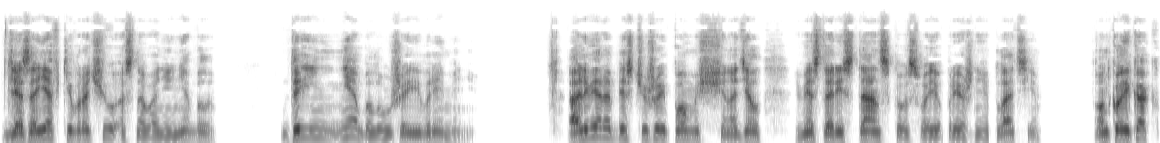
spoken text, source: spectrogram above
Для заявки врачу оснований не было, да и не было уже и времени. Альвера без чужой помощи надел вместо арестантского свое прежнее платье. Он кое-как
